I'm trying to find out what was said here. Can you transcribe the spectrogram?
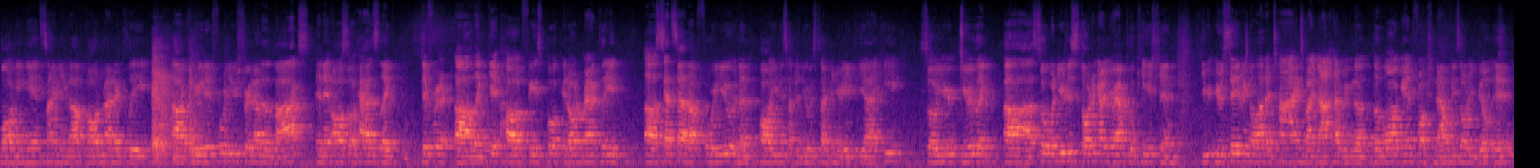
logging in, signing up automatically uh, created for you straight out of the box. And it also has like different, uh, like GitHub, Facebook, it automatically uh, sets that up for you, and then all you just have to do is type in your API key. So you're, you're like, uh, so when you're just starting out your application, you, you're saving a lot of time by not having the, the login functionality is already built in.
